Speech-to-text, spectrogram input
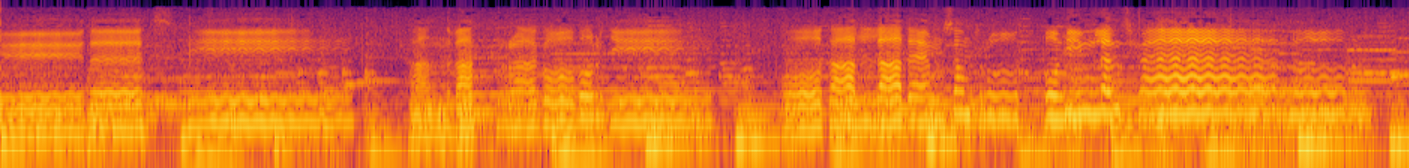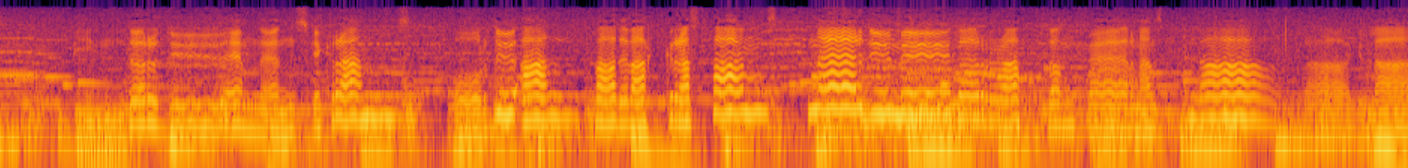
Ödets spel kan vackra gåvor ge. Åt alla dem som tror på himlens stjärnor. Binder du en önskekrans får du allt vad vackrast fanns. När du möter aftonstjärnans klara glans.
